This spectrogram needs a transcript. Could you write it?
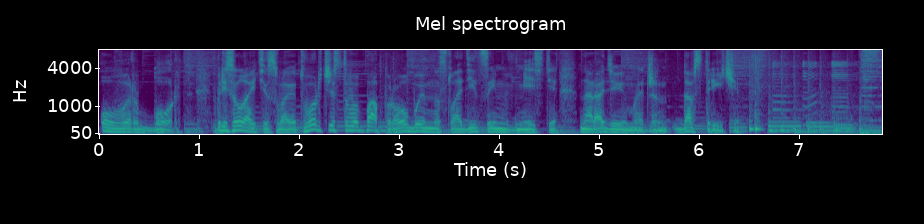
Overboard». Присылайте свое творчество, попробуем насладиться им вместе на радио Imagine. До встречи! Thank you.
